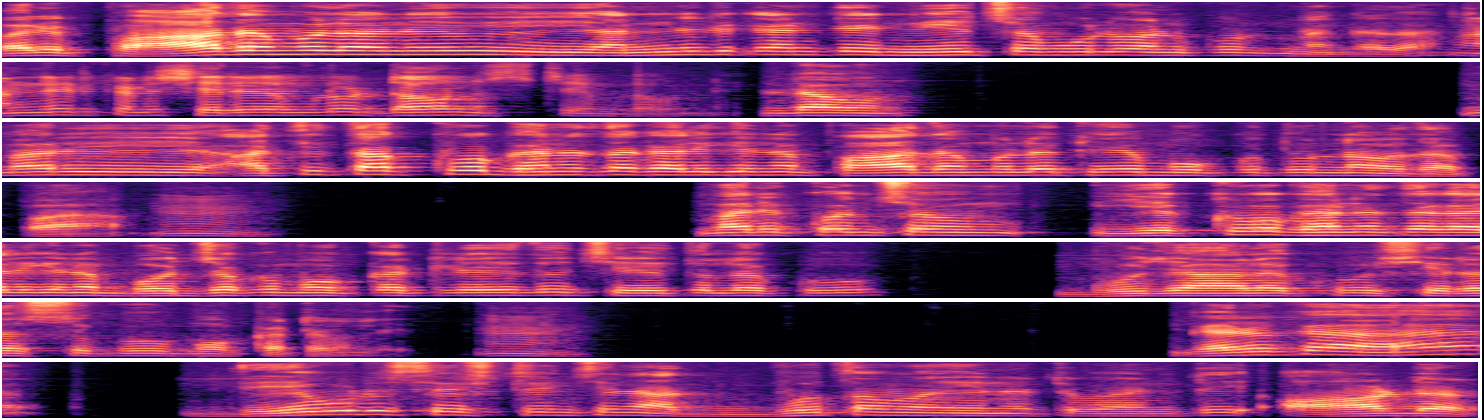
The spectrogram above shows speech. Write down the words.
మరి పాదములు అనేవి అన్నిటికంటే నీచములు అనుకుంటున్నాం కదా. అన్నిటికంటే శరీరంలో డౌన్ స్ట్రీమ్లో ఉన్నాయి. డౌన్. మరి అతి తక్కువ ఘనత కలిగిన పాదములకే మొక్కుతున్నావు తప్ప. మరి కొంచెం ఎక్కువ ఘనత కలిగిన బొజ్జకు మొక్కట్లేదు చేతులకు భుజాలకు శిరస్సుకు మొక్కటం లేదు. గనుక దేవుడు సృష్టించిన అద్భుతమైనటువంటి ఆర్డర్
